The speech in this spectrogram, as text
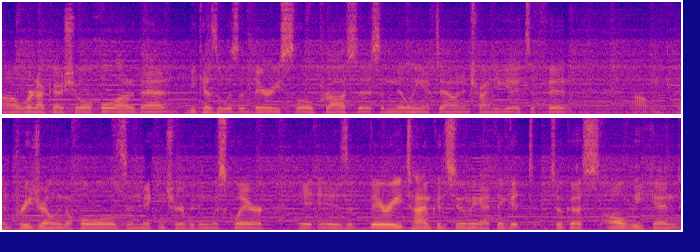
uh, we're not going to show a whole lot of that because it was a very slow process of milling it down and trying to get it to fit. Um, and pre-drilling the holes and making sure everything was square. It is a very time consuming. I think it took us all weekend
